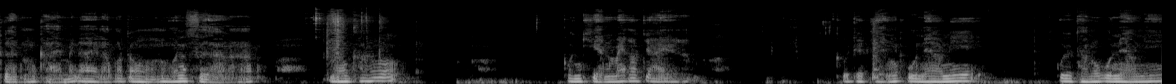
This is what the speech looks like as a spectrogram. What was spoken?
เกิดมันขายไม่ได้เราก็ต้องม้วนเสือนะครับบางครั้งคนเขียนไม่เข้าใจครับกูจะเขียนกูแนวนี้กูจะทำกูแนวนี้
